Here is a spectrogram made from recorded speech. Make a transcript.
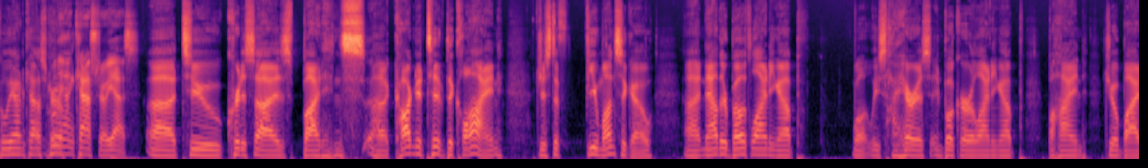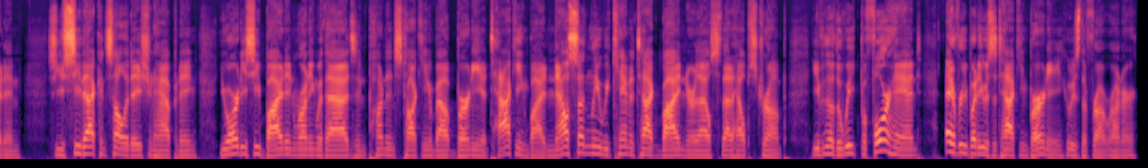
Julian Castro Julian Castro, yes. uh, to criticize Biden's uh, cognitive decline just a few months ago. Uh, now they're both lining up. Well, at least Harris and Booker are lining up behind Joe Biden. So you see that consolidation happening. You already see Biden running with ads and pundits talking about Bernie attacking Biden. Now suddenly we can't attack Biden or else that helps Trump. Even though the week beforehand everybody was attacking Bernie, who is the front runner.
